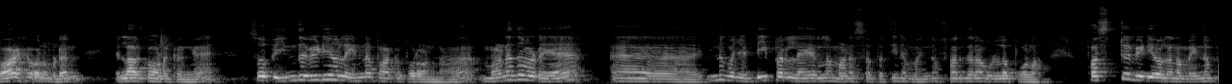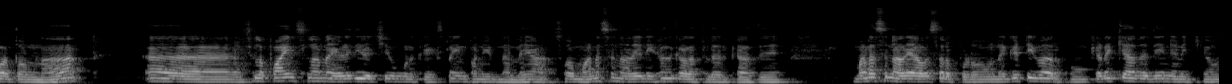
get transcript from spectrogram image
வாழ்க வளமுடன். எல்லாருக்கும் வணக்கங்க. ஸோ இப்போ இந்த வீடியோவில் என்ன பார்க்க போகிறோம்னா மனதோடைய இன்னும் கொஞ்சம் டீப்பர் லேயரில் மனசை பற்றி நம்ம இன்னும் ஃபர்தராக உள்ளே போகலாம் ஃபஸ்ட்டு வீடியோவில் நம்ம என்ன பார்த்தோம்னா சில பாயிண்ட்ஸ்லாம் நான் எழுதி வச்சு உங்களுக்கு எக்ஸ்பிளைன் பண்ணியிருந்தேன் இல்லையா? ஸோ மனசுனாலே நிகழ்காலத்தில் இருக்காது. மனசுனாலே அவசரப்படும். நெகட்டிவாக இருக்கும். கிடைக்காததே நினைக்கும்.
